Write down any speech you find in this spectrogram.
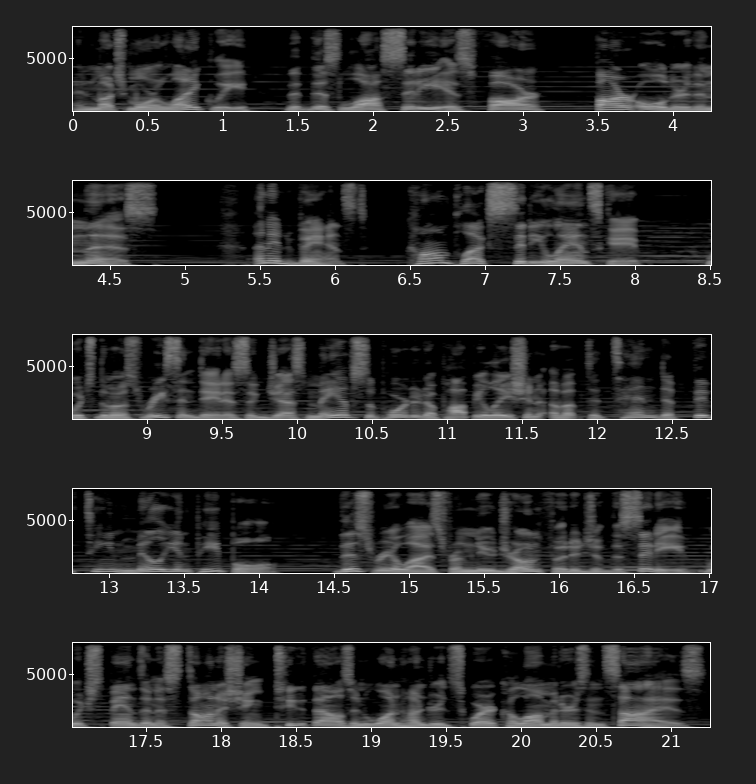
and much more likely, that this lost city is far, far older than this. An advanced, complex city landscape which the most recent data suggests may have supported a population of up to 10 to 15 million people. This realized from new drone footage of the city, which spans an astonishing 2,100 square kilometers in size.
